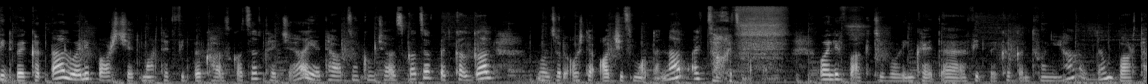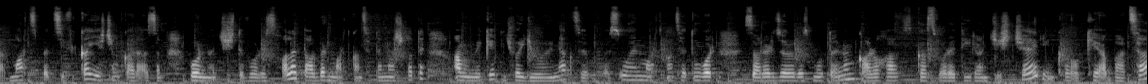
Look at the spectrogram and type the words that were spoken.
ֆիդբեքը տալ ու էլի པարզ չի այդ մարդը այդ ֆիդբեքը հասկացավ թե չէ, հա, եթե արդյունքում չհասկացավ, պետքա գալ ոնց որ ոչ թե աչից մոտենալ, այլ ցախից մոտենալ ու ալի ֆակտի, որ ինքը այդ ֆիդբեքը կընդունի, հա, դեմ բարդ է, մարդ սպეციფიკա, ես չեմ կարող ասեմ, որն է ճիշտը, որը սխալը, տարբեր մարդկանց հետ եմ աշխատել, ամեն մեկի հետ ինչ որ յուրօրինակ ձևով ես, ու այն մարդկանց հետ, որ սարեր ձորով ես մոտենում, կարող է զգաս, որ դա իրան ճիշտ չէ, ինքը օքեյ է, բաց է,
